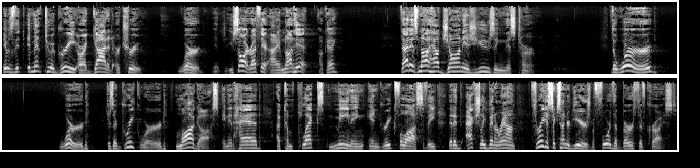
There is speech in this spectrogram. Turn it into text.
It was the, it meant to agree or I got it or true. Word. You saw it right there. I am not hit. Okay? That is not how John is using this term. The word, word, is a Greek word, logos, and it had a complex meaning in Greek philosophy that had actually been around three to six hundred years before the birth of Christ.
